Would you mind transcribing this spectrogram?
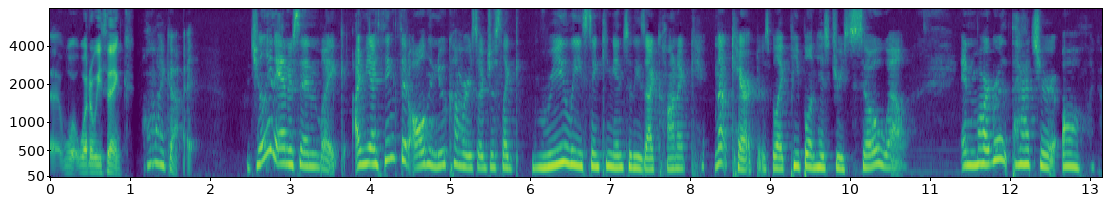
uh, wh- what do we think? oh my god. Gillian Anderson, like, I mean, I think that all the newcomers are just like really sinking into these iconic, not characters, but like people in history so well. And Margaret Thatcher, oh my god,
